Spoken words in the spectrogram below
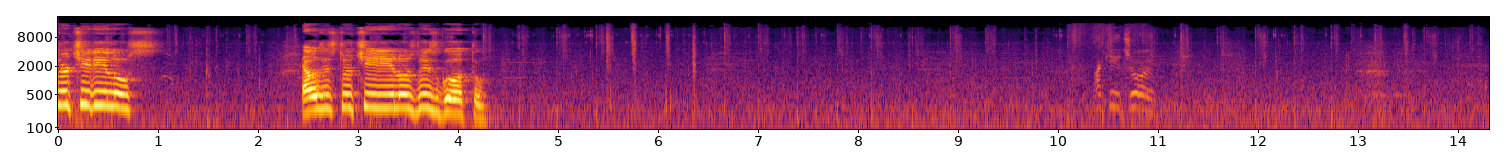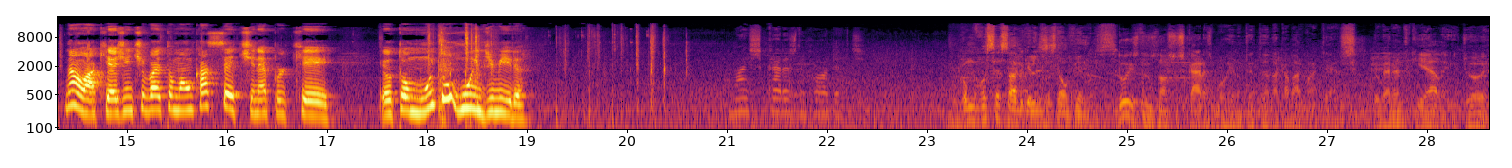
Esturtirilos. É os esturtirilos do esgoto. Aqui, Joel. Não, aqui a gente vai tomar um cacete, né? Porque eu tô muito ruim de mira. Mais caras do Robert. Como você sabe que eles estão vindo? Dois dos nossos caras morreram tentando acabar com a Tess. Eu garanto que ela e o Joel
